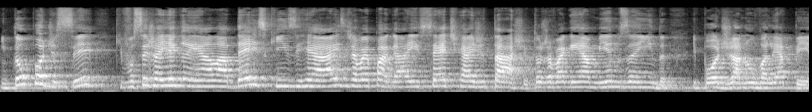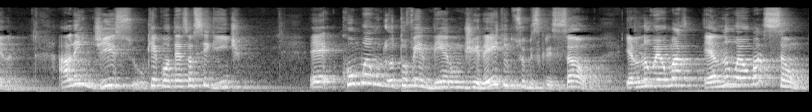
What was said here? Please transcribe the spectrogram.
Então pode ser que você já ia ganhar lá 10, 15 reais e já vai pagar aí 7 reais de taxa. Então já vai ganhar menos ainda e pode já não valer a pena. Além disso, o que acontece é o seguinte: é, como eu estou vendendo um direito de subscrição, ela não é uma, ela não é uma ação.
